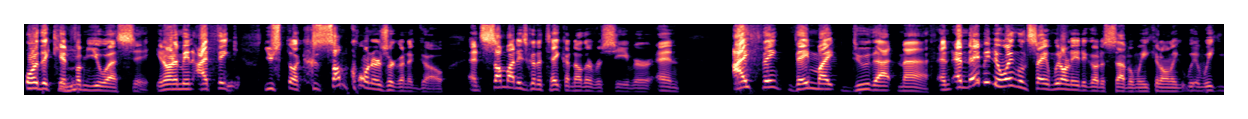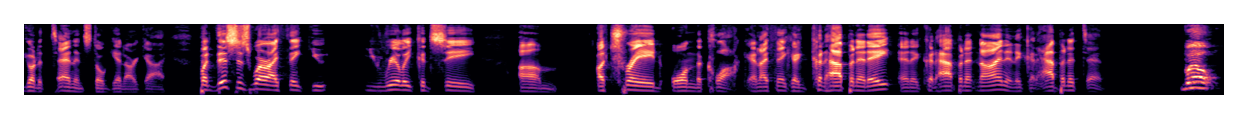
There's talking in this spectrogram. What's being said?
or the kid mm-hmm. from USC. You know what I mean? I think you still because some corners are going to go and somebody's going to take another receiver, and I think they might do that math, and and maybe New England's saying we don't need to go to seven. We can only we, we can go to ten and still get our guy. But this is where I think you you really could see um, a trade on the clock, and I think it could happen at eight, and it could happen at nine, and it could happen at ten. Well,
